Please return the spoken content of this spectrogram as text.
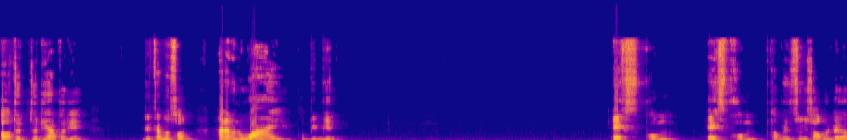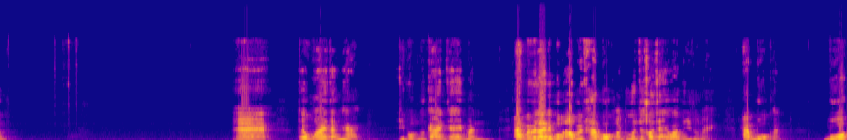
อ๋อตัวทีครับตัวทีเดี๋ยวจำสับสนอันนั้นมัน y ผมพิมพ์ผิด x ผม x ผมต้องเป็น0.2เหมือนเดิมอ่าแต่ y ต่างหากที่ผมต้องการจะให้มันอะไม่เป็นไรเดี๋ยวผมเอาเป็นค่าบวกก่อนทุกคนจะเข้าใจว่ามันอยู่ตรงไหนอะบวกกันบวก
